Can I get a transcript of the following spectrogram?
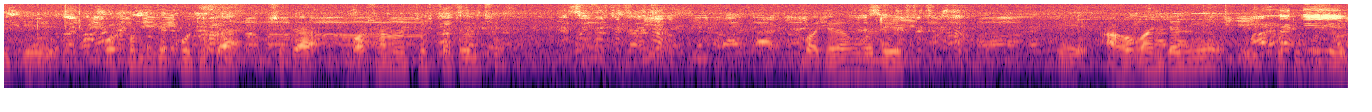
এই যে প্রথম যে খুঁটিটা, সেটা বসানোর চেষ্টা চলছে। বজরঙ্গলির আহ্বান জানিয়ে এই খুঁটি পুজোর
